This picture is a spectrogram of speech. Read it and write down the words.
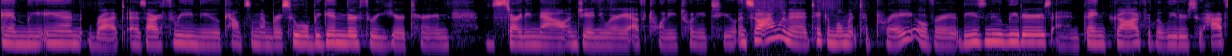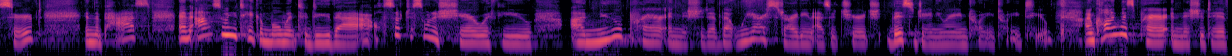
and Leanne Rutt as our three new council members who will begin their three-year term starting now in January of 2022. And so I want to take a moment to pray over these new leaders and thank God for the leaders who have served in the past. And as we take a moment to do that, I also just want to share with you a new prayer initiative that we are starting as a church this January in 2022. I'm calling this prayer initiative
